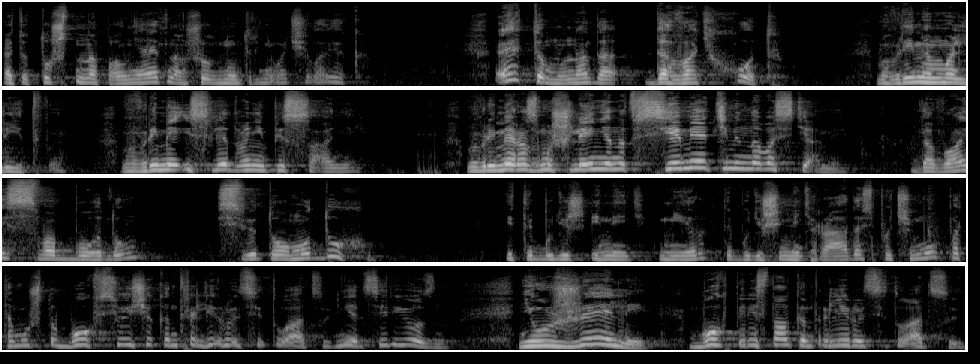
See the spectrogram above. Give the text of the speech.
Это то, что наполняет нашего внутреннего человека. Этому надо давать ход во время молитвы, во время исследований Писаний, во время размышления над всеми этими новостями, давай свободу Святому Духу. И ты будешь иметь мир, ты будешь иметь радость. Почему? Потому что Бог все еще контролирует ситуацию. Нет, серьезно. Неужели Бог перестал контролировать ситуацию?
